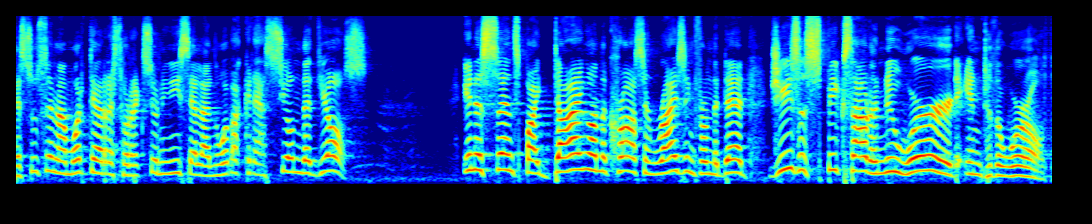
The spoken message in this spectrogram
Jesús en la muerte y resurrección inicia la nueva creación de Dios. In a sense, by dying on the cross and rising from the dead, Jesus speaks out a new word into the world.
